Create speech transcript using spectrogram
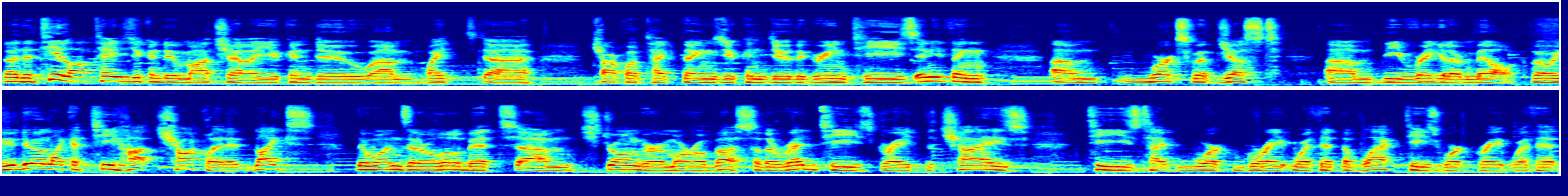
the tea lattes you can do matcha, you can do um, white uh, chocolate type things, you can do the green teas, anything um, works with just um, the regular milk. But when you're doing like a tea hot chocolate, it likes the ones that are a little bit um, stronger and more robust. So the red tea's great, the chai's teas type work great with it, the black teas work great with it,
